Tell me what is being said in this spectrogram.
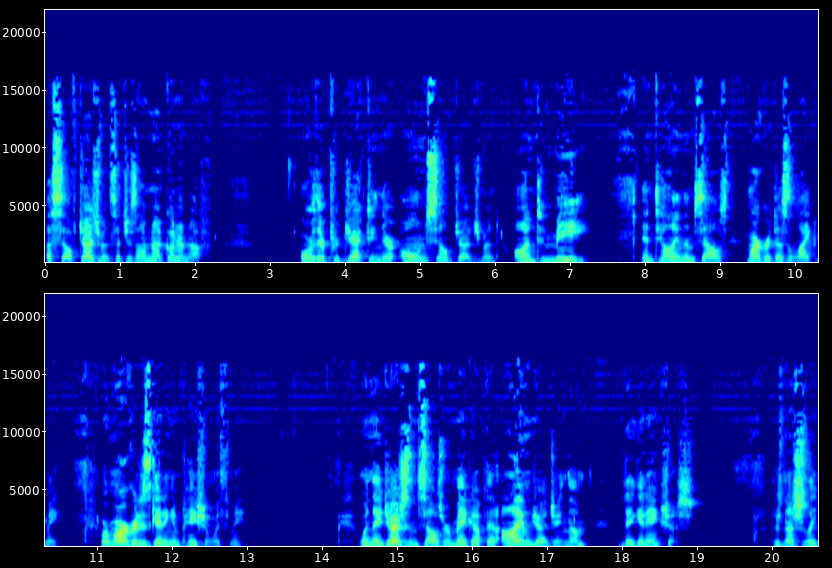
a self judgment, such as I'm not good enough. Or they're projecting their own self judgment onto me and telling themselves, Margaret doesn't like me, or Margaret is getting impatient with me. When they judge themselves or make up that I'm judging them, they get anxious. There's, actually,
